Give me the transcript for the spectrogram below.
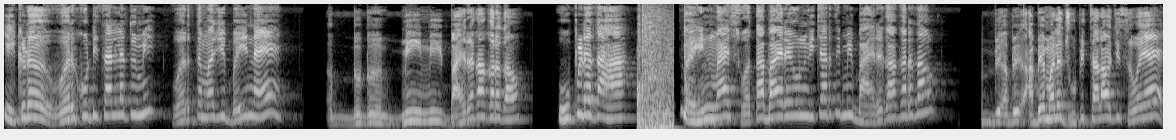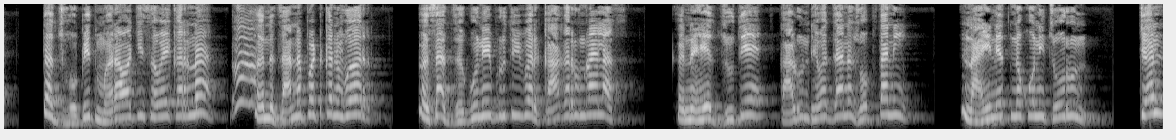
इकडं वर कुठे चालला तुम्ही? वर तर माझी बहीण आहे. ब- ब- मी मी बाहेर का करत आहो? उपडत आहा. बहीण माय स्वतः बाहेर येऊन विचारते मी बाहेर का करत आहो? अबे- अबे अबे मला झोपीत चालावाची सवय आहे. तर झोपीत मरावाची सवय करणं अन जाणं पटकन वर. असा जगूनही पृथ्वीवर का करून राहिलास? अन हे जुते काढून ठेवत जाणं झोपतानी. नाही नेत ना कोणी चोरून. चल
